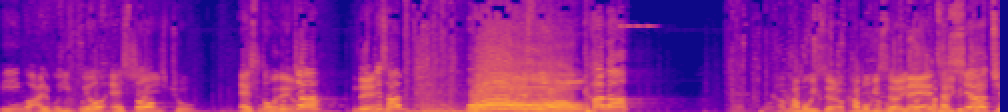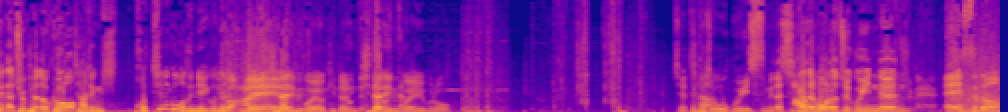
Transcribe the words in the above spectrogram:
B인 거 알고 있고요. 에스더 20초. 에스더 충분해요. 혼자 네. 1대 3. 와! 카나. 감옥 있어요. 감옥 있어요. 이거 네, 자 탐사기 시야 그쵸? 최대한 좁혀놓고. 자 지금 시- 버티는 거거든요 이거는. 이거 네. 기다리는 거예요. 기다리, 기다리는 거예요 일부러. 제타까지 자. 오고 있습니다. 시간을 아군- 벌어주고 있는 에스더.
